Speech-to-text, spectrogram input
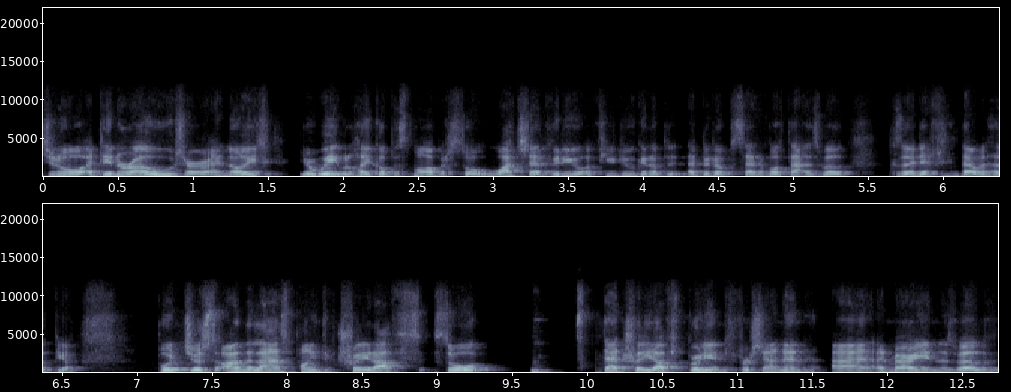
you know, a dinner out or a night, your weight will hike up a small bit. So watch that video if you do get a bit upset about that as well, because I definitely think that will help you. But just on the last point of trade-offs, so that trade-off's brilliant for Shannon and, and Marion as well.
